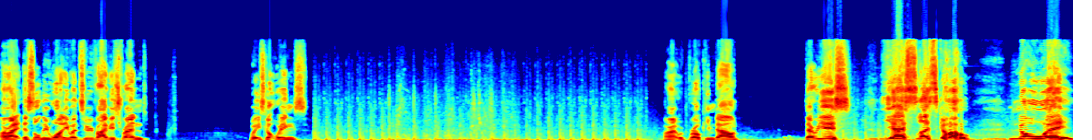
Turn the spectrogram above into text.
All right, there's only one. He went to revive his friend. Wait, he's got wings. All right, we broke him down. There he is. Yes, let's go. No way!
